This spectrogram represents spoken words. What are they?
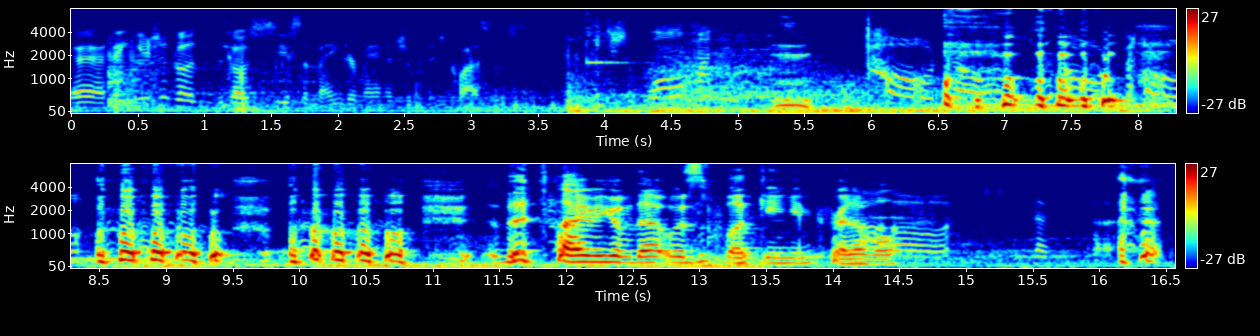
Yeah, I think you should go go see some anger management classes. It just won't my Oh no! Oh the timing of that was fucking incredible. Uh Oh.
